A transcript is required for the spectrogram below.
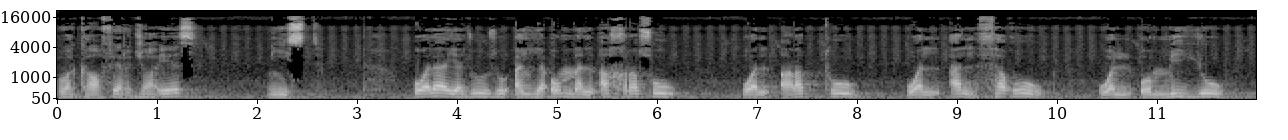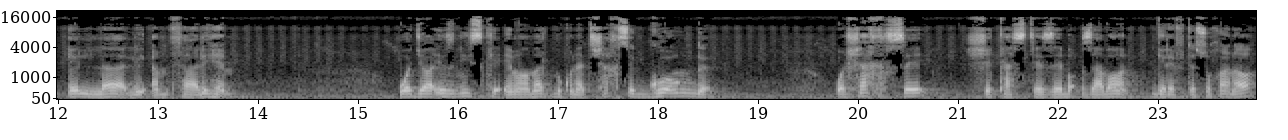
و کافر جایز نیست. ولا يجوز أن يؤم الأخرس والأرت والألثغ والأمي إلا لأمثالهم. و جایز نیست که امامت بکند شخص گنگ و شخص شکست زبان گرفته سخن ها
